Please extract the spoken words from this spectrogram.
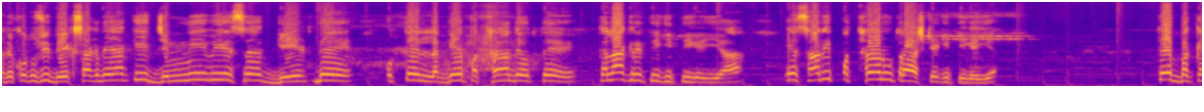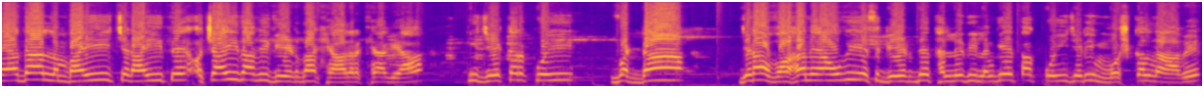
ਆ ਦੇਖੋ, ਤੁਸੀਂ ਦੇਖ ਸਕਦੇ ਆ ਕਿ ਜਿੰਨੀ ਵੀ ਇਸ ਗੇਟ ਦੇ ਉੱਤੇ ਲੱਗੇ ਪੱਥਰਾਂ ਦੇ ਉੱਤੇ ਕਲਾਕ੍ਰਿਤੀ ਕੀਤੀ ਗਈ ਆ। ਇਹ ਸਾਰੀ ਪੱਥਰਾਂ ਨੂੰ ਤਰਾਸ਼ ਕੇ ਕੀਤੀ ਗਈ ਆ। ਤੇ ਬਕਾਇਦਾ ਲੰਬਾਈ, ਚੜਾਈ ਤੇ ਉਚਾਈ ਦਾ ਵੀ ਗੇਟ ਦਾ ਖਿਆਲ ਰੱਖਿਆ ਗਿਆ ਕਿ ਜੇਕਰ ਕੋਈ ਵੱਡਾ ਜਿਹੜਾ ਵਾਹਨ ਆ, ਉਹ ਵੀ ਇਸ ਗੇਟ ਦੇ ਥੱਲੇ ਦੀ ਲੰਘੇ ਤਾਂ ਕੋਈ ਜਿਹੜੀ ਮੁਸ਼ਕਲ ਨਾ ਆਵੇ।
